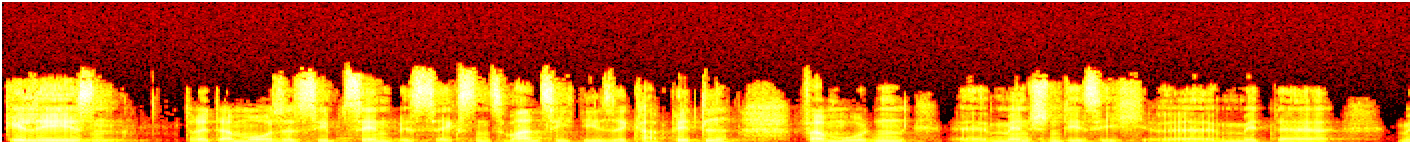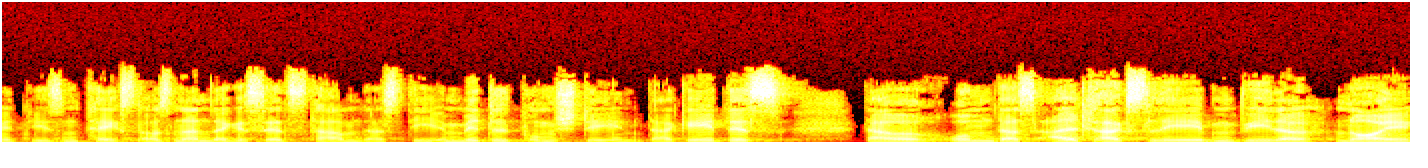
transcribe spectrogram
gelesen. 3. Mose 17 bis 26, diese Kapitel vermuten äh, Menschen, die sich äh, mit, der, mit diesem Text auseinandergesetzt haben, dass die im Mittelpunkt stehen. Da geht es darum, das Alltagsleben wieder neu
